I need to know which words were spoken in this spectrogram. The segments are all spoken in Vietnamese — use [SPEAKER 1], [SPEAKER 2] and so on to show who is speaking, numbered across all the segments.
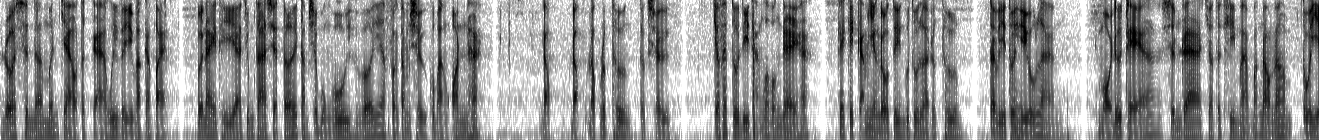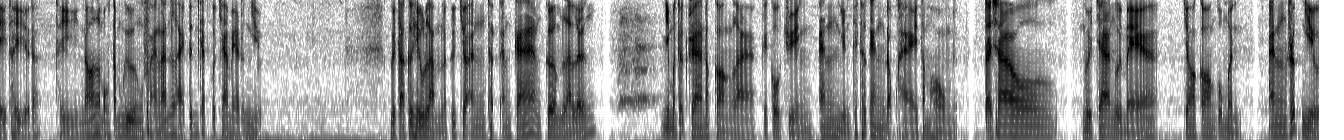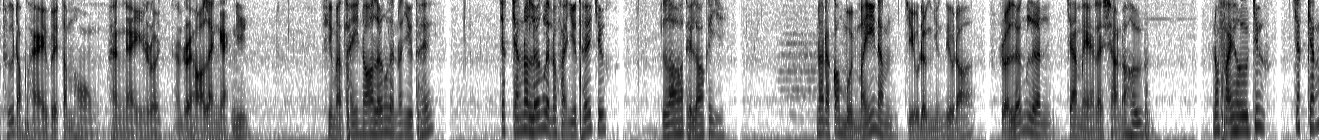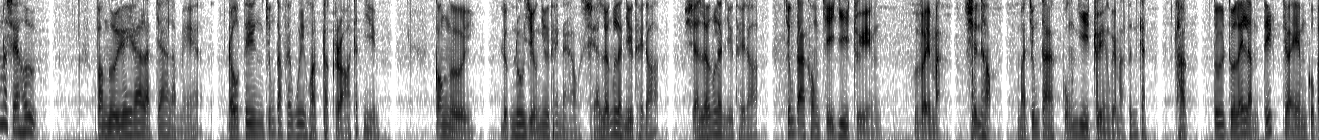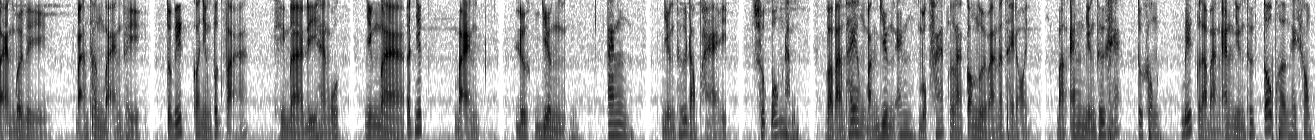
[SPEAKER 1] Rồi xin à, mến chào tất cả quý vị và các bạn. Bữa nay thì à, chúng ta sẽ tới tâm sự buồn vui với à, phần tâm sự của bạn Oanh ha. Đọc đọc đọc rất thương, thực sự. Cho phép tôi đi thẳng vào vấn đề ha. Cái cái cảm nhận đầu tiên của tôi là rất thương. Tại vì tôi hiểu là mọi đứa trẻ sinh ra cho tới khi mà bắt đầu nó tuổi dậy thì rồi đó, thì nó là một tấm gương phản ánh lại tính cách của cha mẹ rất nhiều người ta cứ hiểu lầm là cứ cho ăn thịt, ăn cá, ăn cơm là lớn nhưng mà thực ra nó còn là cái câu chuyện ăn những cái thức ăn độc hại tâm hồn nữa. Tại sao người cha, người mẹ cho con của mình ăn rất nhiều thứ độc hại về tâm hồn hàng ngày rồi rồi họ lại ngạc nhiên? Khi mà thấy nó lớn lên nó như thế, chắc chắn nó lớn lên nó phải như thế chứ. Lo thì lo cái gì? Nó đã có mười mấy năm chịu đựng những điều đó, rồi lớn lên cha mẹ lại sợ nó hư. Nó phải hư chứ chắc chắn nó sẽ hư. Và người gây ra là cha là mẹ. Đầu tiên chúng ta phải quy hoạch thật rõ trách nhiệm. Con người được nuôi dưỡng như thế nào sẽ lớn lên như thế đó, sẽ lớn lên như thế đó. Chúng ta không chỉ di truyền về mặt sinh học, mà chúng ta cũng di truyền về mặt tính cách. Thật, tôi tôi lấy làm tiếc cho em của bạn, bởi vì bản thân bạn thì tôi biết có những vất vả khi mà đi Hàn Quốc. Nhưng mà ít nhất bạn được dừng ăn những thứ độc hại suốt 4 năm. Và bạn thấy không? Bạn dừng ăn một phát là con người bạn nó thay đổi. Bạn ăn những thứ khác, tôi không biết là bạn ăn những thứ tốt hơn hay không.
